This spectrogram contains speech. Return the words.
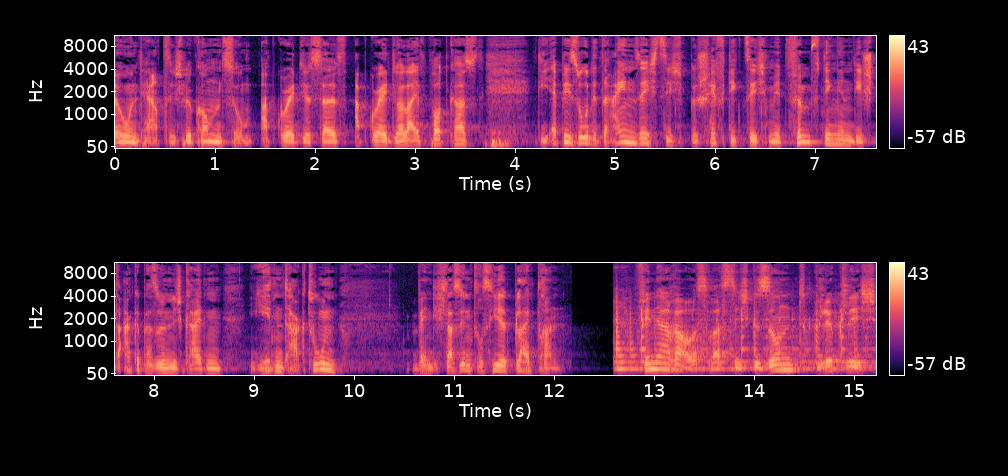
Hallo und herzlich willkommen zum Upgrade Yourself, Upgrade Your Life Podcast. Die Episode 63 beschäftigt sich mit fünf Dingen, die starke Persönlichkeiten jeden Tag tun. Wenn dich das interessiert, bleib dran. Finde heraus, was dich gesund, glücklich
